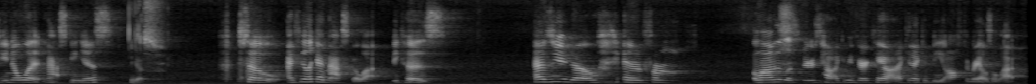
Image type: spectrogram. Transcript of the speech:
do you know what masking is? Yes. So I feel like I mask a lot because, as you know, and from a lot of the listeners, how I can be very chaotic and I can be off the rails a lot.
